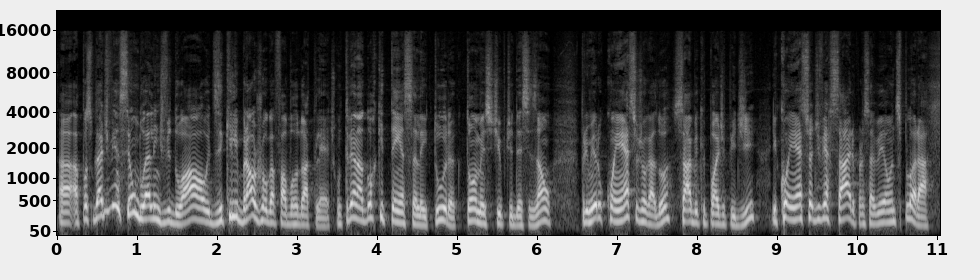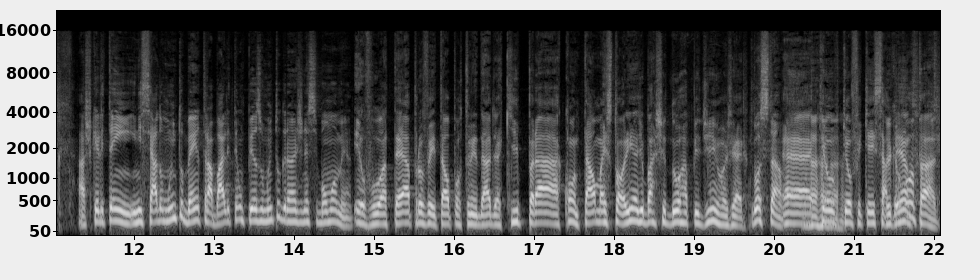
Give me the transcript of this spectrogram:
a, a, possibilidade de vencer um duelo individual e desequilibrar o jogo a favor do Atlético. Um treinador que tem essa leitura, que toma esse tipo de decisão, primeiro conhece o jogador, sabe o que pode pedir e conhece o adversário para saber onde explorar. Acho que ele tem iniciado muito bem o trabalho e tem um peso muito grande nesse bom momento. Eu vou até aproveitar a oportunidade aqui para contar uma historinha de bastidor rapidinho, Rogério. Gostamos. É, que, eu, que eu fiquei sabendo. Fique à vontade.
